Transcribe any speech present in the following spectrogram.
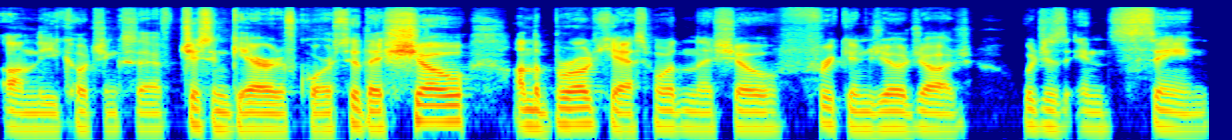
on the coaching staff, Jason Garrett, of course, who they show on the broadcast more than they show freaking Joe Judge, which is insane.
